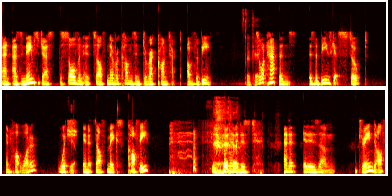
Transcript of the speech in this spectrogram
And as the name suggests, the solvent itself never comes in direct contact of the beans. okay. So what happens is the beans get soaked in hot water, which Yep. in itself makes coffee. and then it is and it, it is um, drained off,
